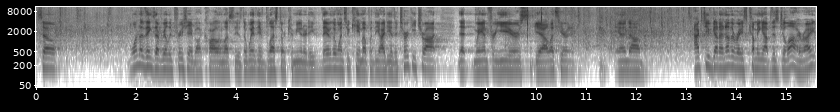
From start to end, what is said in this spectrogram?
So, one of the things I really appreciate about Carl and Leslie is the way they've blessed our community. They're the ones who came up with the idea of the turkey trot that ran for years. Yeah, let's hear it. And um, actually, you've got another race coming up this July, right?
